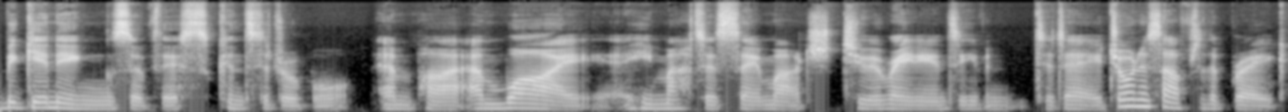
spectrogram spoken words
beginnings of this considerable empire and why he matters so much to Iranians even today. Join us after the break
